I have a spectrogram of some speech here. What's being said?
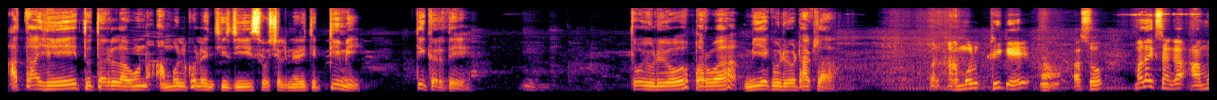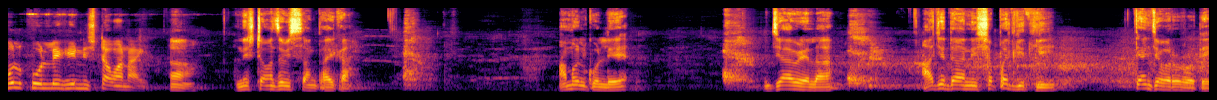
आता हे तुतारी लावून अमोल कोल्यांची जी सोशल मीडियाची टीम आहे ती करते. तो व्हिडिओ परवा मी एक व्हिडिओ टाकला. पण अमोल ठीक आहे हां. असो. मला एक सांगा अमोल कोल्हे हे निष्ठावान आहे हां. निष्ठावांचा विषय सांगतो ऐका. अमोल कोल्हे ज्या वेळेला अजितदानी शपथ घेतली त्यांच्याबरोबर होते.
